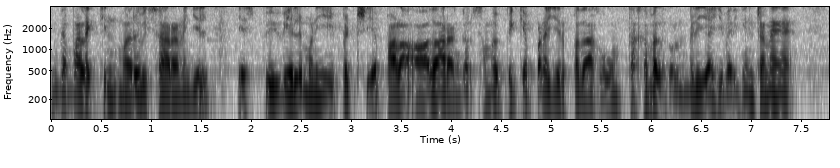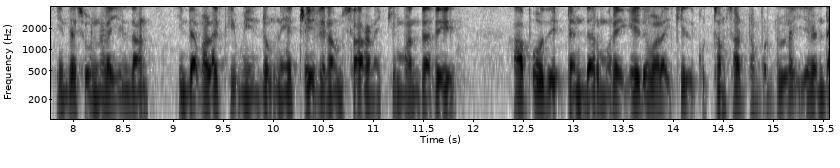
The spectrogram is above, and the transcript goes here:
இந்த வழக்கின் மறு விசாரணையில் எஸ்பி வேலுமணியை பற்றிய பல ஆதாரங்கள் சமர்ப்பிக்கப்பட இருப்பதாகவும் தகவல்களும் வெளியாகி வருகின்றன. இந்த சூழ்நிலையில்தான் இந்த வழக்கு மீண்டும் நேற்றைய தினம் விசாரணைக்கும் வந்தது. அப்போது டெண்டர் முறைகேடு வழக்கில் குற்றம் சாட்டப்பட்டுள்ள இரண்டு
